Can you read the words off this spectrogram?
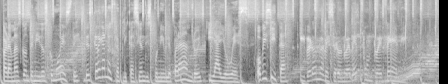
Para más contenidos como este, descarga nuestra aplicación disponible para Android y iOS o visita ibero909.fm.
